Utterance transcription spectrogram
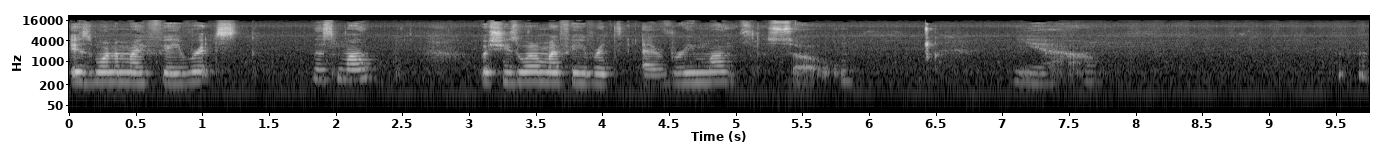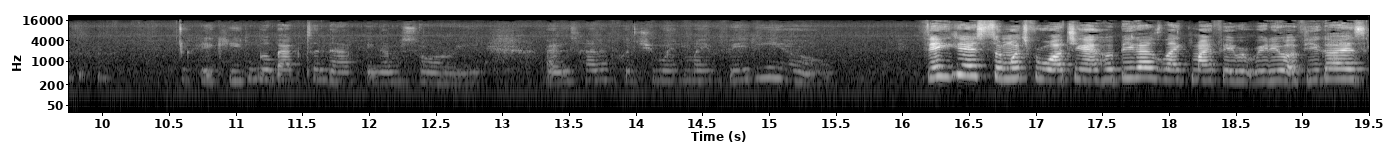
is one of my favorites this month, but she's one of my favorites every month, so yeah. okay, you can go back to napping, I'm sorry. I just had to put you in my video. thank you guys so much for watching. I hope you guys liked my favorite video. If you guys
